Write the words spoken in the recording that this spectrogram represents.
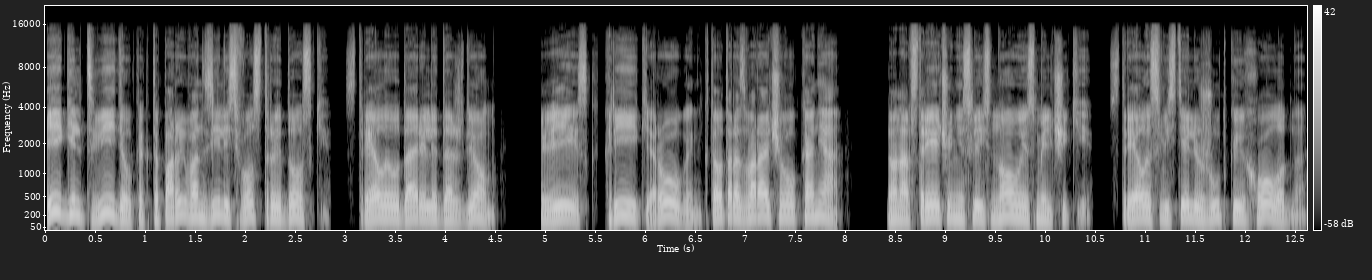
Игельд видел, как топоры вонзились в острые доски. Стрелы ударили дождем. Виск, крики, ругань, кто-то разворачивал коня. Но навстречу неслись новые смельчаки. Стрелы свистели жутко и холодно,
